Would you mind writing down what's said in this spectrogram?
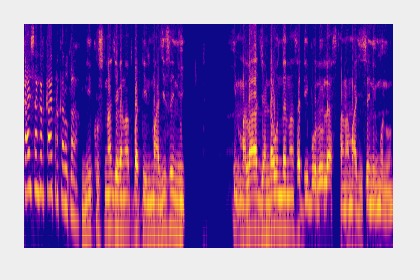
काय सांगाल? काय प्रकार होता? मी कृष्णा जगन्नाथ पाटील माजी सैनिक. मला झेंडावंदनासाठी बोलवलं असताना माजी सैनिक म्हणून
